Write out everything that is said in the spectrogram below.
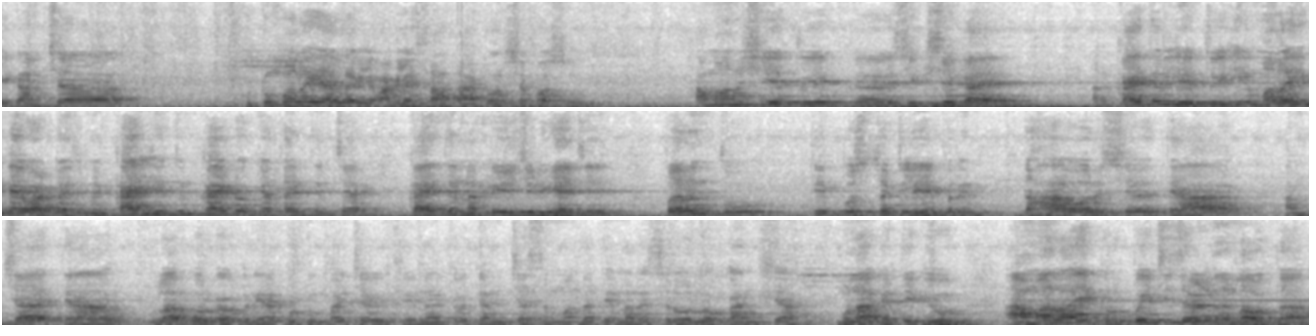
एक आमच्या कुटुंबाला यायला लागले मागल्या सात आठ वर्षापासून. हा माणूस येतो एक शिक्षक आहे. आणि काहीतरी लिहितो ही मलाही काय वाटायचं नाही. काय लिहितून काय डोक्यात आहे त्यांच्या काय त्यांना पी एच डी घ्यायचे परंतु ते पुस्तक लिहेपर्यंत दहा वर्ष त्या आमच्या त्या गुलाब बोरगावकर या कुटुंबाच्या वतीनं किंवा त्यांच्या संबंधात येणाऱ्या सर्व लोकांच्या मुलाखती घेऊन आम्हाला एक रुपयाची झळ न लावता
